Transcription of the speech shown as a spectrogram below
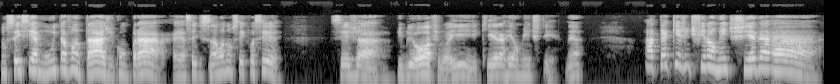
não sei se é muita vantagem comprar essa edição, a não ser que você seja bibliófilo aí e queira realmente ter, né? Até que a gente finalmente chega a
